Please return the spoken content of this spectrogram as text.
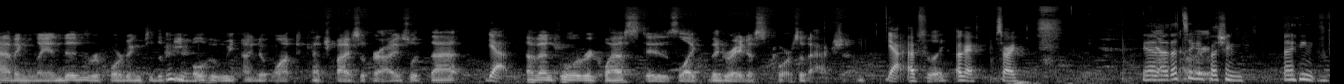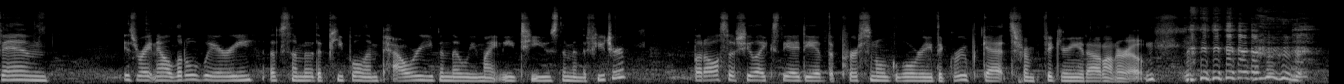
having Landon reporting to the Mhm. people who we kind of want to catch by surprise with that Yeah, eventual request is like the greatest course of action. yeah, absolutely. Okay, sorry. Yeah, Yeah, no, that's no a good worries. question. I think Vim is right now a little wary of some of the people in power, even though we might need to use them in the future. but also she likes the idea of the personal glory the group gets from figuring it out on her own.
